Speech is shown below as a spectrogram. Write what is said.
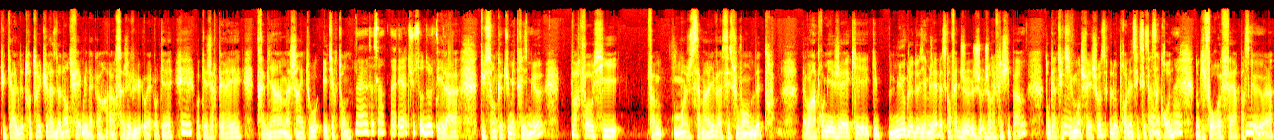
tu cales deux trois trucs, tu restes dedans, tu fais oui d'accord. Alors ça j'ai vu, ouais ok, Mm. ok j'ai repéré, très bien, machin et tout, et tu retournes. Ouais, c'est ça. Et là, tu sautes de l'autre côté. Et là, tu sens que tu maîtrises mieux. Parfois aussi, enfin, moi, ça m'arrive assez souvent d'être, d'avoir un premier jet qui est, qui est mieux que le deuxième jet parce qu'en fait, je, je, je réfléchis pas. Mm. Donc, intuitivement, je fais les choses. Le problème, c'est que c'est pas ça. synchrone. Ouais. Donc, il faut refaire parce que Mm. voilà.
